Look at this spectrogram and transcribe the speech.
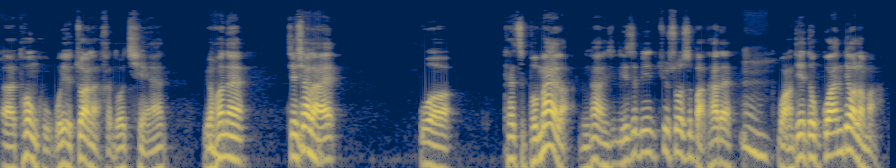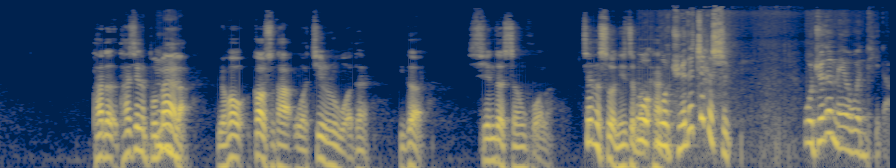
呃痛苦，我也赚了很多钱，然后呢，接下来我开始不卖了。你看李志斌据说是把他的嗯。网店都关掉了嘛，他的他现在不卖了，然后告诉他我进入我的一个新的生活了。这个时候你怎么看？我我觉得这个是，我觉得没有问题的。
